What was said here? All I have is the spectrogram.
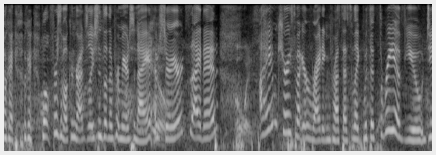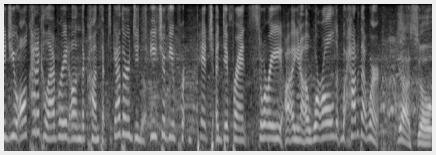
Okay, okay. Well, first of all, congratulations on the premiere tonight. I'm sure you're excited. Always. I am curious about your writing process. Like with the three of you, did you all kind of collaborate on the concept together? Did each of you pr- pitch a different story? Uh, you know, a world. How did that work? Yeah. So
